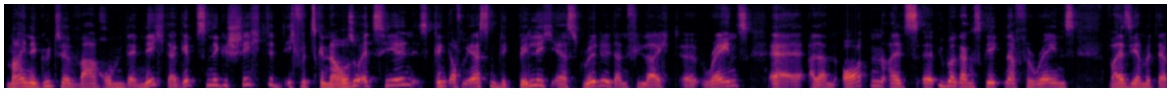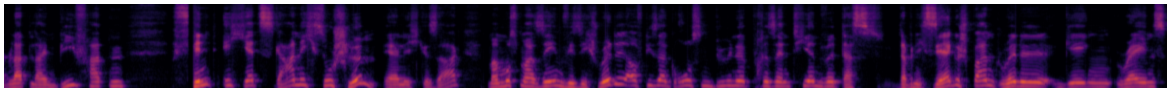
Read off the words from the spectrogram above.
Meine Güte, warum denn nicht? Da gibt es eine Geschichte. Ich würde es genauso erzählen. Es klingt auf den ersten Blick billig. Erst Riddle, dann vielleicht äh, Reigns, äh, dann Orton als äh, Übergangsgegner für Reigns, weil sie ja mit der Bloodline Beef hatten. Finde ich jetzt gar nicht so schlimm, ehrlich gesagt. Man muss mal sehen, wie sich Riddle auf dieser großen Bühne präsentieren wird. Das, da bin ich sehr gespannt. Riddle gegen Reigns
